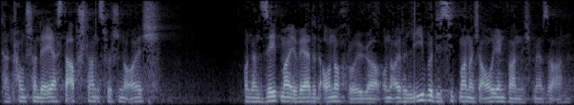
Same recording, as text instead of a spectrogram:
dann kommt schon der erste Abstand zwischen euch. Und dann seht mal, ihr werdet auch noch ruhiger. Und eure Liebe, die sieht man euch auch irgendwann nicht mehr so an.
